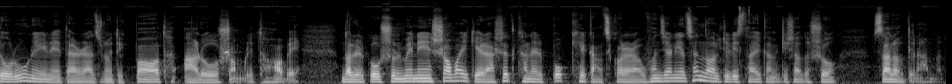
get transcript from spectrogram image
তরুণ এই নেতার রাজনৈতিক পথ আরও সমৃদ্ধ হবে। দলের কৌশল মেনে সবাইকে রাশেদ খানের পক্ষে কাজ করার আহ্বান জানিয়েছেন দলটির স্থায়ী কমিটির সদস্য সালাউদ্দিন আহমদ।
